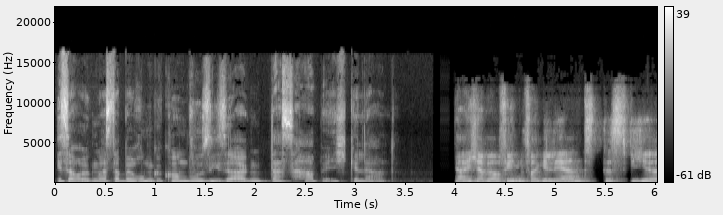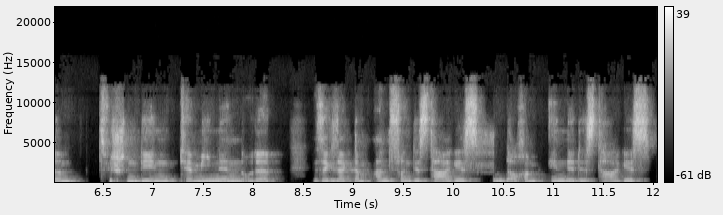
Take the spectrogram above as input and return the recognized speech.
Ist auch irgendwas dabei rumgekommen, wo Sie sagen, das habe ich gelernt? Ja, ich habe auf jeden Fall gelernt, dass wir zwischen den Terminen oder besser gesagt am Anfang des Tages und auch am Ende des Tages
